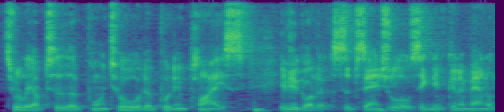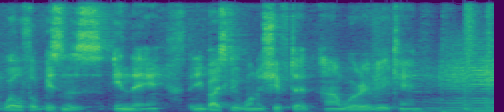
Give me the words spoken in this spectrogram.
it's really up to the appointor to put in place. If you've got a substantial or significant amount of wealth or business in there, then you basically want to shift it uh, wherever you can.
